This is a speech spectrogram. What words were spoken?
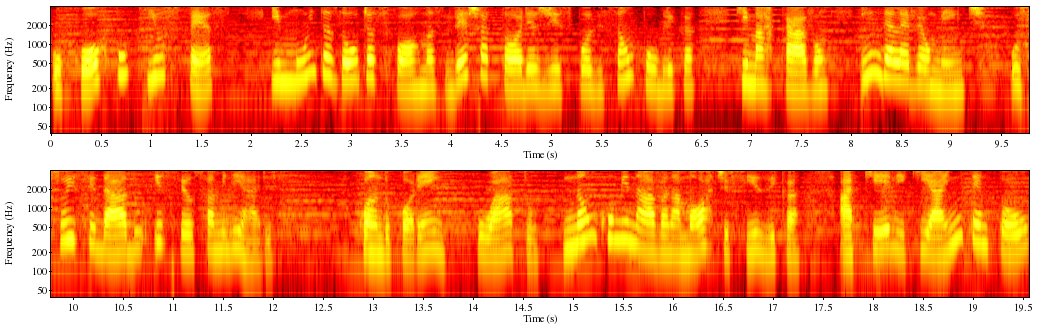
o corpo e os pés e muitas outras formas vexatórias de exposição pública que marcavam indelevelmente o suicidado e seus familiares. Quando, porém, o ato não culminava na morte física, aquele que a intentou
